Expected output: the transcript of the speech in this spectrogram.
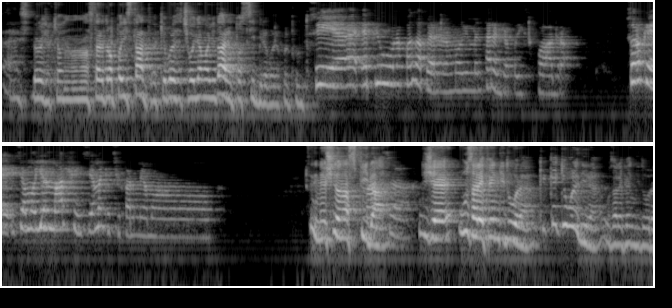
Eh sì, però cerchiamo di non stare troppo distanti perché pure se ci vogliamo aiutare è impossibile poi a quel punto. Sì, è, è più una cosa per movimentare il gioco di squadra. Solo che siamo io e Marci insieme che ci fermiamo. Senti, mi è uscita una sfida. Mars. Dice usa le fenditure. Che cacchio vuole dire usa le fenditure?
